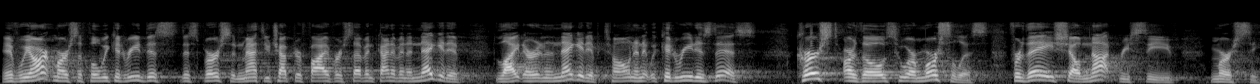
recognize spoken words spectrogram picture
And if we aren't merciful, we could read this, this verse in Matthew chapter 5, verse 7, kind of in a negative light or in a negative tone, and it could read as this Cursed are those who are merciless, for they shall not receive mercy.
